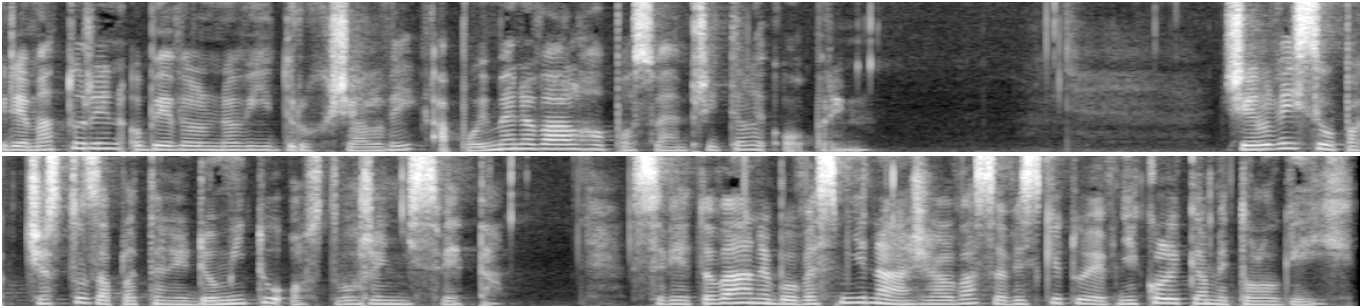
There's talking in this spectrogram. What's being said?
kde Maturin objevil nový druh želvy a pojmenoval ho po svém příteli Aubrym. Želvy jsou pak často zapleteny do mýtu o stvoření světa. Světová nebo vesmírná želva se vyskytuje v několika mytologiích.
